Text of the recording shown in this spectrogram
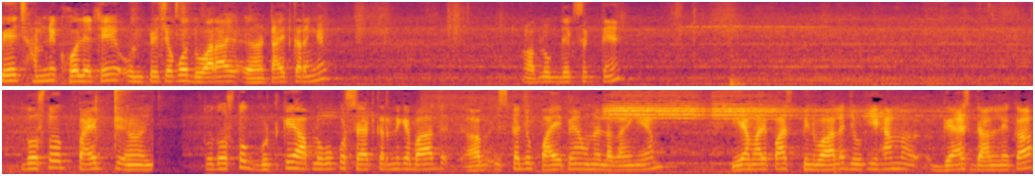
पेच हमने खोले थे, उन पेचों को दोबारा टाइट करेंगे। आप लोग देख सकते हैं। दोस्तों, पाइप तो दोस्तों गुटके आप लोगों को सेट करने के बाद अब इसका जो पाइप है, उन्हें लगाएँगे हम। ये हमारे पास पिनवाल है, जो कि हम गैस डालने का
